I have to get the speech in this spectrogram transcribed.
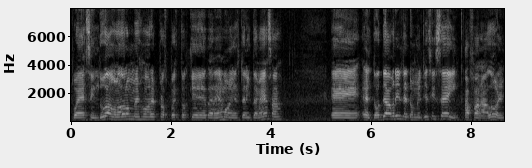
Pues sin duda uno de los mejores prospectos que tenemos en el tenis de mesa. Eh, el 2 de abril del 2016, Afanador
